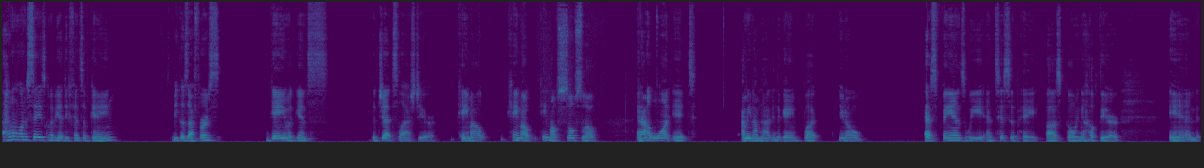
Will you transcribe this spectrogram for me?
I don't want to say it's going to be a defensive game because our first game against the Jets last year came out came out came out so slow. And I don't want it I mean, I'm not in the game, but you know, as fans, we anticipate us going out there and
